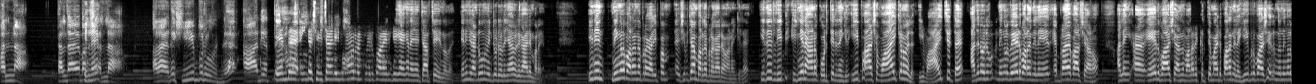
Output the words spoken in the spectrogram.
അല്ല കൽതായ ഭാഷ പിന്നെ അല്ല അതായത് ഹീബ്രുവിന്റെ ആദ്യത്തെ എന്റെ എന്റെ ഇത് വേറെ എടുക്കുവാണെങ്കിൽ എനിക്ക് എങ്ങനെ ഞാൻ ചർച്ച ചെയ്യുന്നത്? എനിക്ക് രണ്ടു മൂന്ന് മിനിറ്റ് കൂടെ ഞാൻ ഒരു കാര്യം പറയാം. ഇനി നിങ്ങൾ പറയുന്ന പ്രകാരം ഇപ്പം എഹ്, ശിവചാൻ പറഞ്ഞ പ്രകാരമാണെങ്കിൽ ഇത് ലിപി ഇങ്ങനെയാണ് കൊടുത്തിരുന്നെങ്കിൽ ഈ ഭാഷ വായിക്കണമല്ലോ. ഈ വായിച്ചിട്ട് അതിനൊരു നിങ്ങൾ വേർഡ് പറയുന്നില്ല ഏത് എബ്രായ ഭാഷയാണോ അല്ലെങ്കിൽ ആ, ഏത് ഭാഷയാണെന്ന് വളരെ കൃത്യമായിട്ട് പറയുന്നില്ല. ഹീബ്രു ഭാഷയൊന്നും നിങ്ങൾ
